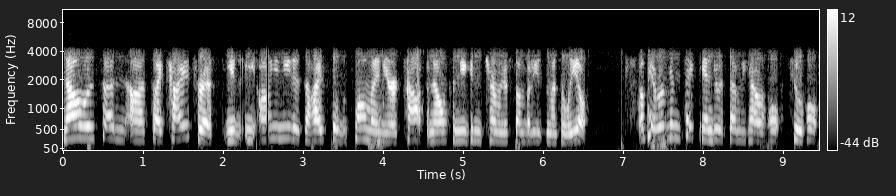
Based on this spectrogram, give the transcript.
Now all of a sudden, uh, psychiatrists, you, you, all you need is a high school diploma, and you're a cop, and all of a sudden you can determine if somebody is mentally ill. Okay, we're going to take you into a 70 hour hold, two hold,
